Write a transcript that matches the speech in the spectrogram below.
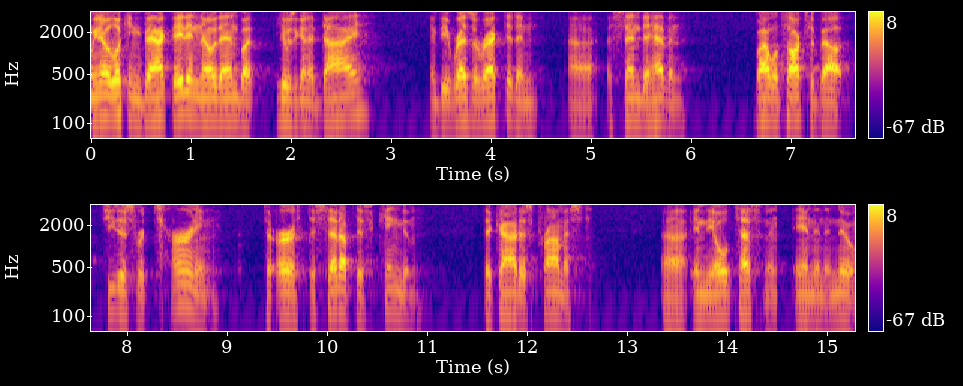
We know looking back, they didn't know then, but he was going to die and be resurrected and uh, ascend to heaven. The Bible talks about Jesus returning to earth to set up this kingdom that God has promised uh, in the Old Testament and in the New.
